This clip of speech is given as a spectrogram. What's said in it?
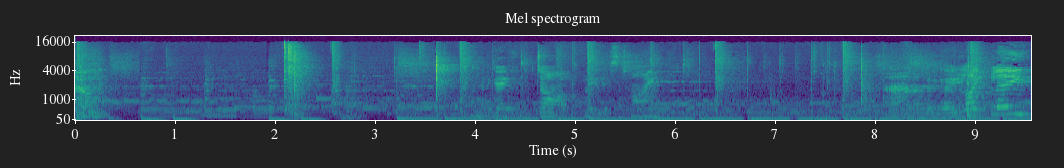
now. I'm going to go for dark blue this time. And I'm going to go light blue.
